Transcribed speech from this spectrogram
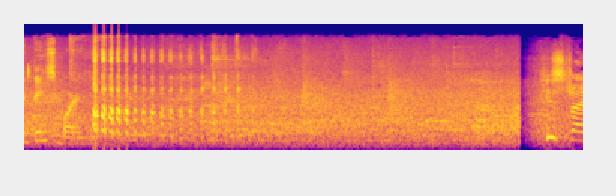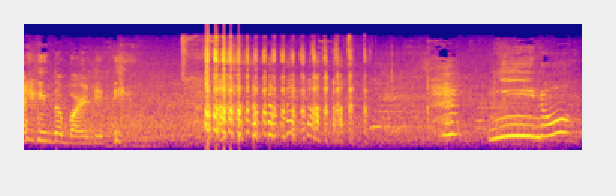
It tastes barley. She's trying the barley tea. Nino?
